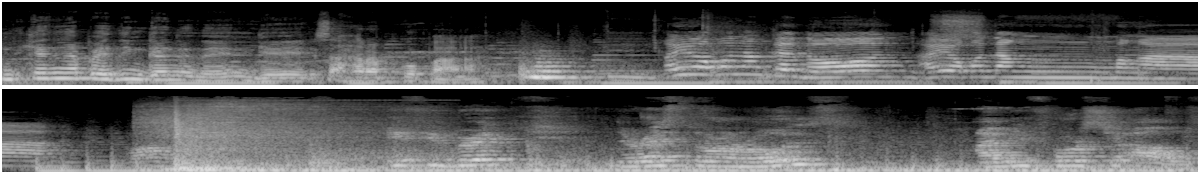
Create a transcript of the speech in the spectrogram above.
Hindi ka na pwedeng ganunin, Ge. Sa harap ko pa. Ayoko ng ganon. Ayoko ng mga... If you break the restaurant rules, I will force you out.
